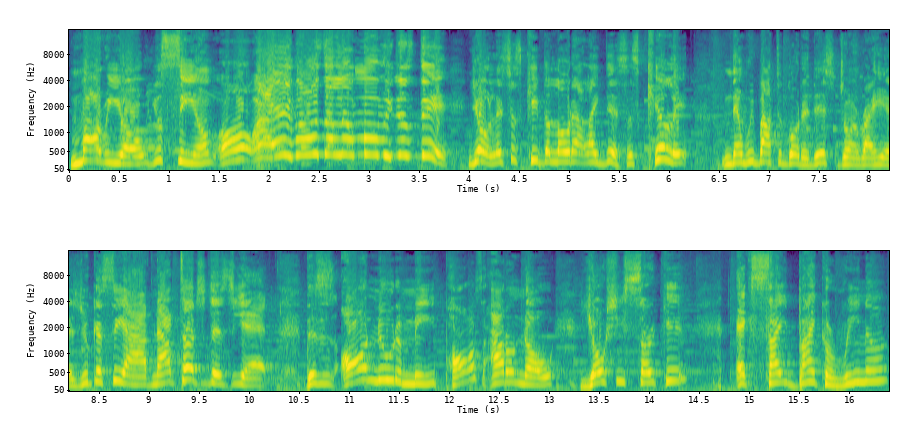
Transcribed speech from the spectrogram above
Mario. You see him. Oh, hey, what was that little movie just did? Yo, let's just keep the loadout like this. Let's kill it. And then we about to go to this joint right here. As you can see, I have not touched this yet. This is all new to me. Pause, I don't know. Yoshi Circuit, Excitebike Arena,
